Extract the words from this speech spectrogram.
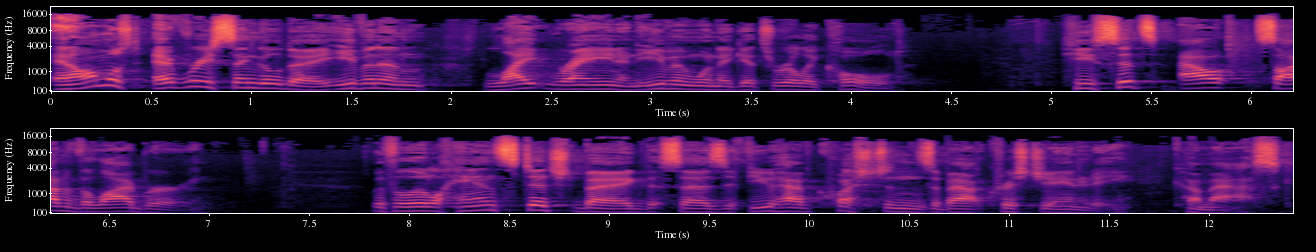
And almost every single day, even in light rain and even when it gets really cold, he sits outside of the library with a little hand stitched bag that says, If you have questions about Christianity, come ask.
